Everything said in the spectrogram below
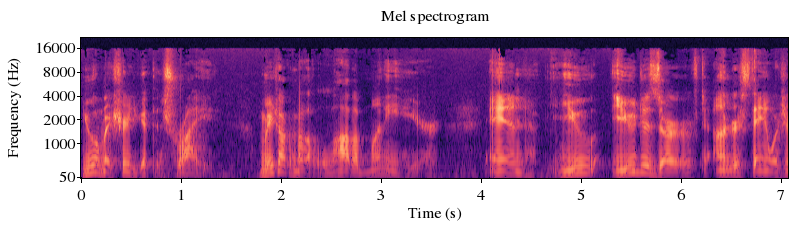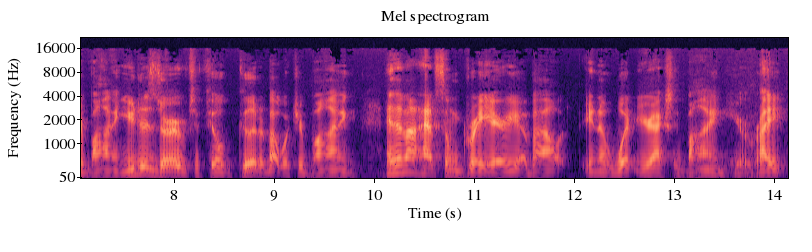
You want to make sure you get this right. I mean, you're talking about a lot of money here. And you you deserve to understand what you're buying. You deserve to feel good about what you're buying and to not have some gray area about, you know, what you're actually buying here, right?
